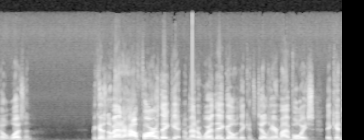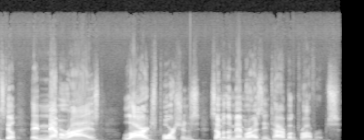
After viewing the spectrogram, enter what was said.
No, it wasn't. Because no matter how far they get, no matter where they go, they can still hear my voice. They can still, they memorized large portions. Some of them memorized the entire book of Proverbs.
